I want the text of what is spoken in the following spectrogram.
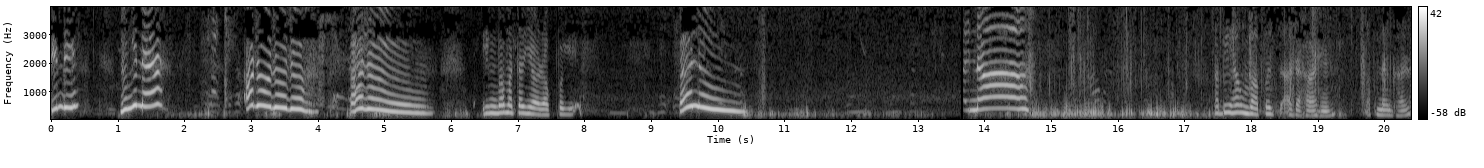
तीन दिन लूँगी ना अरे अरे अरे अरे इंबा मत योगी हेलो ना अभी हम वापस आ रहा है अपना घर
